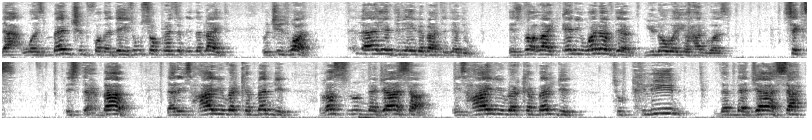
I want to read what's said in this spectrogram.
that was mentioned for the day is also present in the night, which is what? لا يدري أين باتت يده. It's not like any one of them you know where your hand was. Six. Istihbab. That is highly recommended. غسل النجاسة is highly recommended to clean the najasa,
